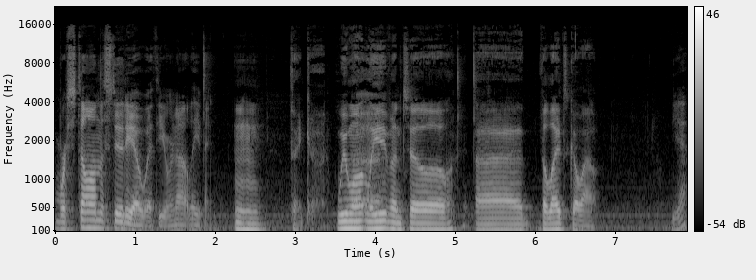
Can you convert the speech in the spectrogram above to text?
we're still in the studio with you. We're not leaving. Thank God. we won't Uh, leave until uh, the lights go out. Yeah.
